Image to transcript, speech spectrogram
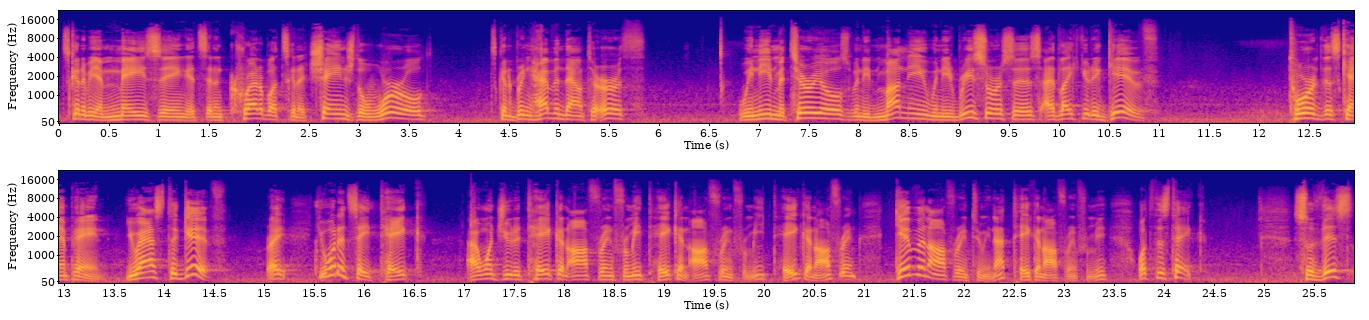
it's going to be amazing, it's an incredible, it's going to change the world, it's going to bring heaven down to earth. We need materials, we need money, we need resources. I'd like you to give toward this campaign. You asked to give, right? You wouldn't say take. I want you to take an offering for me. Take an offering for me. Take an offering. Give an offering to me, not take an offering from me. What's this take? So this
